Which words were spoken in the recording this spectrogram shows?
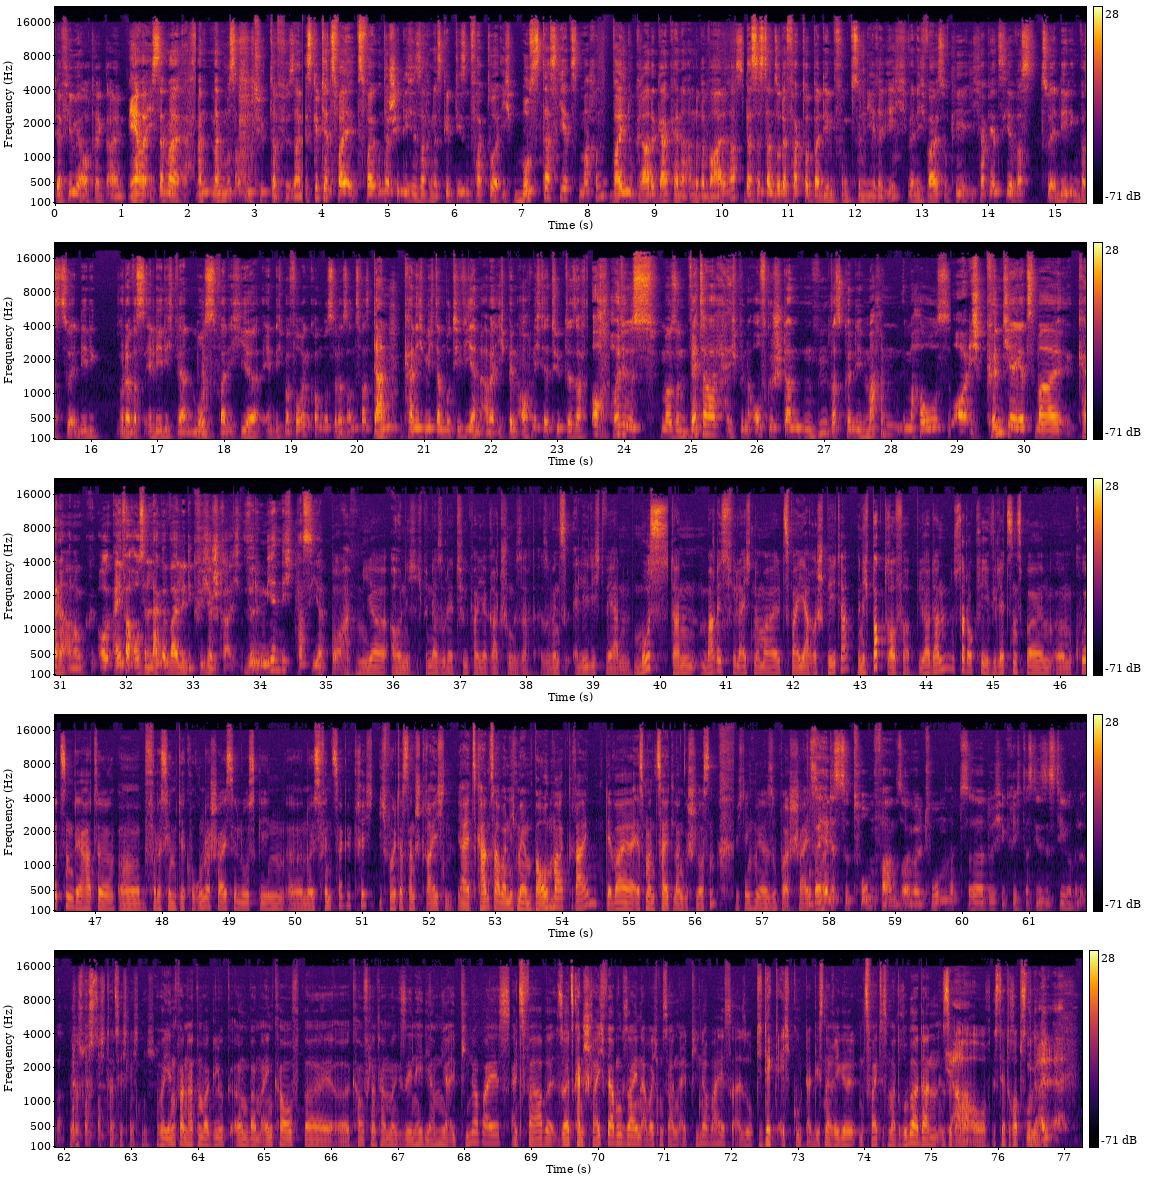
Der fiel mir auch direkt ein. Ja, aber ich sag mal, man, man muss auch ein Typ dafür sein. Es gibt ja zwei, zwei unterschiedliche Sachen. Es gibt diesen Faktor, ich muss das jetzt machen, weil du gerade gar keine andere Wahl hast. Das ist dann so der Faktor, bei dem funktioniere ich, wenn ich weiß, okay, ich habe jetzt hier was zu erledigen, was zu erledigen oder was erledigt werden muss, weil ich hier endlich mal vorankommen muss oder sonst was, dann kann ich mich dann motivieren. Aber ich bin auch nicht der Typ, der sagt, oh, heute ist mal so ein Wetter, ich bin aufgestanden, hm, was könnte ich machen im Haus? Oh, ich könnte ja jetzt mal, keine Ahnung, einfach aus Langeweile die Küche streichen. Würde mir nicht passieren. Boah, mir auch nicht. Ich bin da so der Typ, habe ich ja gerade schon gesagt. Also wenn es erledigt werden muss, dann mache ich es vielleicht nochmal zwei Jahre später. Wenn ich Bock drauf habe, ja, dann ist das okay. Wie letztens beim ähm, kurzen, der hatte, äh, bevor das hier mit der Corona-Scheiße losging, äh, neues Fenster gekriegt. Ich wollte das dann streichen. Ja, jetzt kam es aber nicht mehr im Baumarkt rein. Der war ja erstmal eine Zeit lang geschlossen. Ich denke mir, ja, super, scheiße. Wobei hättest du Tom fahren sollen, weil Tom hat äh, durchgekriegt, dass die Systeme relevant sind. Ja, das wusste ich tatsächlich nicht. Aber irgendwann hatten wir Glück ähm, beim Einkauf bei äh, Kaufland haben wir gesehen, hey, die haben hier Alpina Weiß als Farbe. Soll jetzt keine Schleichwerbung sein, aber ich muss sagen, Alpina Weiß, also die deckt echt gut. Da gehst du in der Regel ein zweites Mal drüber, dann ist ja. es aber auch, ist der Drops Gut, durch.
